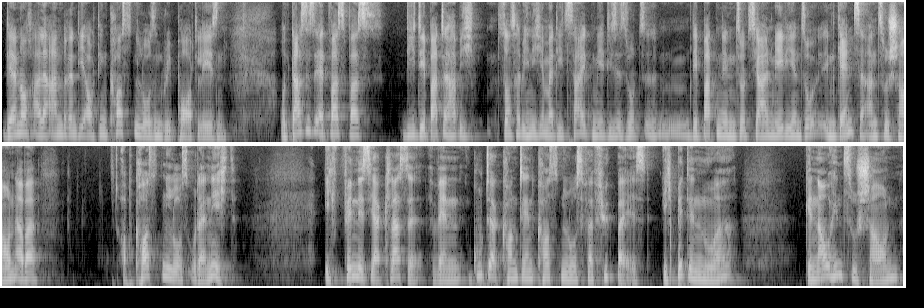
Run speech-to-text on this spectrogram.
Dennoch alle anderen, die auch den kostenlosen Report lesen. Und das ist etwas, was die Debatte habe ich, sonst habe ich nicht immer die Zeit, mir diese so Debatten in den sozialen Medien so in Gänze anzuschauen. Aber ob kostenlos oder nicht, ich finde es ja klasse, wenn guter Content kostenlos verfügbar ist. Ich bitte nur, genau hinzuschauen,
